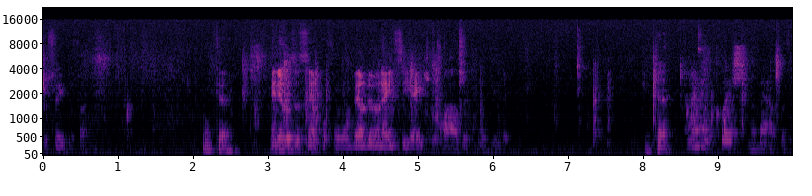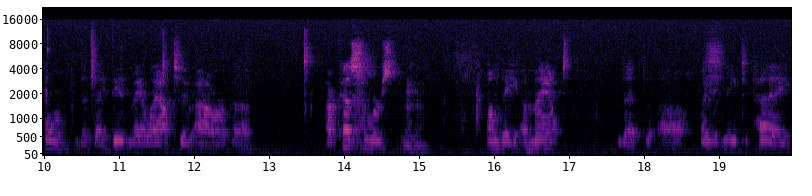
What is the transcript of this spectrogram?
receive the funds. Okay. And it was a simple form. They'll do an ACH deposit. We'll get it. Okay. I have a question about the form that they did mail out to our, uh, our customers Mhm. on the amount that, uh, they would need to pay.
